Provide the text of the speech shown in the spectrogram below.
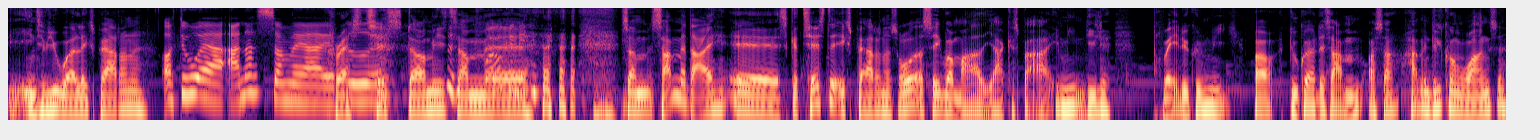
interviewer alle eksperterne. Og du er Anders, som er... Crash blevet, Test Dummy, som, øh, som sammen med dig øh, skal teste eksperternes råd og se, hvor meget jeg kan spare i min lille private økonomi. Og du gør det samme. Og så har vi en lille konkurrence,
